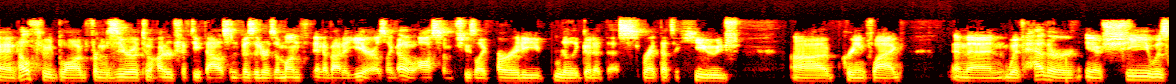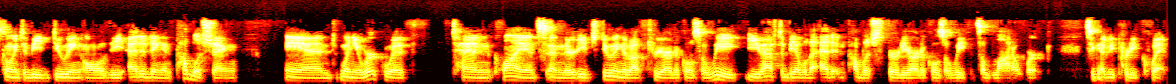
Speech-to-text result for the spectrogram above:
and health food blog from zero to 150,000 visitors a month in about a year. I was like, oh, awesome. She's like already really good at this, right? That's a huge uh, green flag. And then with Heather, you know, she was going to be doing all of the editing and publishing. And when you work with 10 clients and they're each doing about three articles a week, you have to be able to edit and publish 30 articles a week. It's a lot of work. So you got to be pretty quick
